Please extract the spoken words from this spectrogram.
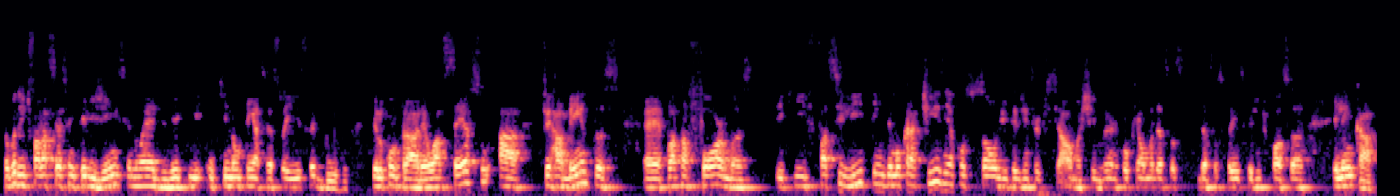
Então, quando a gente fala acesso à inteligência, não é dizer que o que não tem acesso a isso é burro. Pelo contrário, é o acesso a ferramentas, é, plataformas e que facilitem, democratizem a construção de inteligência artificial, machine learning, qualquer uma dessas, dessas frentes que a gente possa elencar.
